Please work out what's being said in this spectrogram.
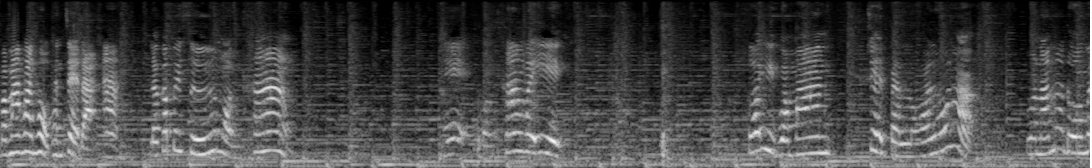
ประมาณพันหกพันเจ็ดอะอะแล้วก็ไปซื้อหมอนข้าง นี่หมอนข้างมาอีก ก็อีกประมาณเจ็ดแปดร้อยแล้วอะตัวนั้นอะโดนไป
